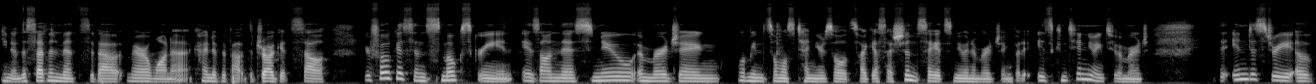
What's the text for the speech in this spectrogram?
you know the seven myths about marijuana, kind of about the drug itself. Your focus in Smokescreen is on this new emerging. Well, I mean, it's almost ten years old, so I guess I shouldn't say it's new and emerging, but it is continuing to emerge. The industry of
